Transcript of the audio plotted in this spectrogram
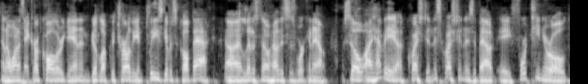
and I want to thank our caller again, and good luck with Charlie. And please give us a call back uh, and let us know how this is working out. So, I have a, a question. This question is about a 14 year old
